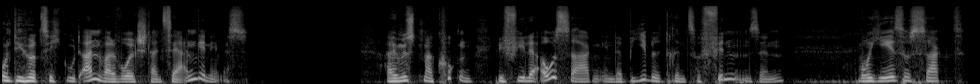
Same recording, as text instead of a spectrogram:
Und die hört sich gut an, weil Wohlstand sehr angenehm ist. Aber ihr müsst mal gucken, wie viele Aussagen in der Bibel drin zu finden sind, wo Jesus sagt,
